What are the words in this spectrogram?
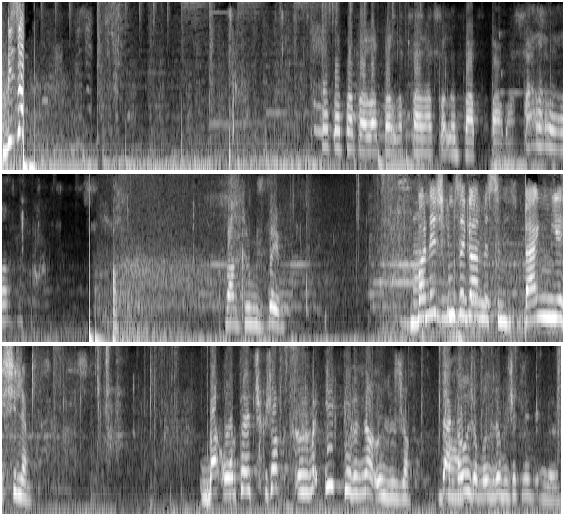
Biz Ben kırmızıdayım. bana hiç kimse gelmesin. Ben yeşilim. Ben ortaya çıkacağım. Ölme ilk görünümden öldüreceğim. Ben dalacağım. Öldürebilecek miyim bilmiyorum.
